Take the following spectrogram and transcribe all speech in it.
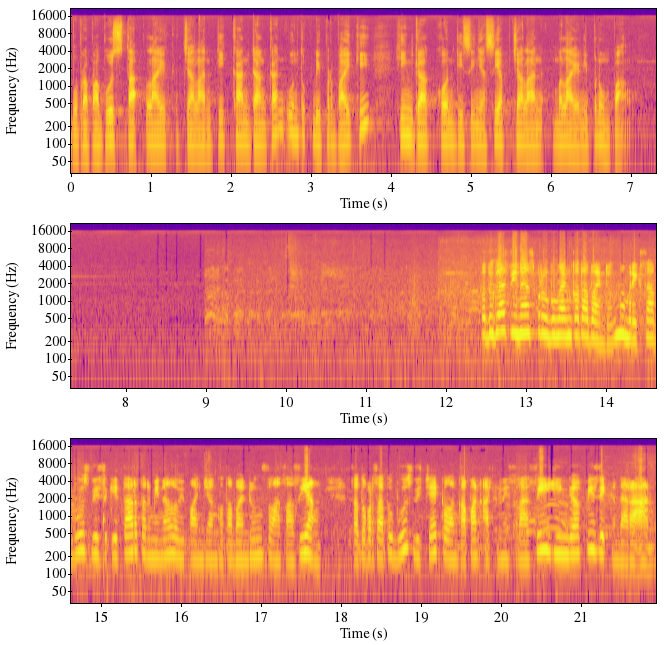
Beberapa bus tak layak jalan dikandangkan untuk diperbaiki hingga kondisinya siap jalan melayani penumpang. Petugas Dinas Perhubungan Kota Bandung memeriksa bus di sekitar Terminal Lewi Panjang Kota Bandung selasa siang. Satu persatu bus dicek kelengkapan administrasi hingga fisik kendaraan.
